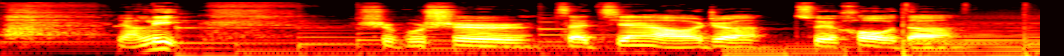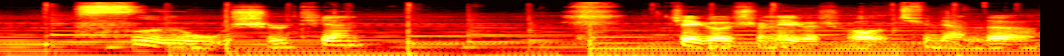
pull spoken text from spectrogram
杨丽，是不是在煎熬着最后的四五十天？这个是那个时候，去年的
